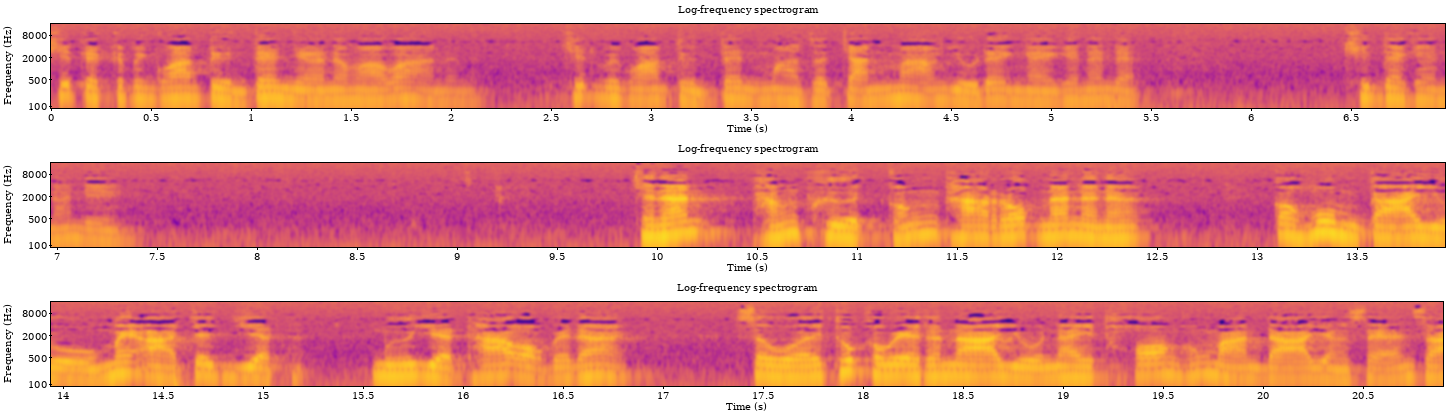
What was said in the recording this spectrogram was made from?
คิดแต่ก็เป็นความตื่นเต้นเยอะนะมาว่านั่นคิดเป็นความตื่นเต้นมหัศจรรย์มากอยู่ได้ไงแค่นั้นแหละคิดได้แค่นั้นเองฉะนั้นผังผืดของทารกนั้นนะนะก็หุ้มกายอยู่ไม่อาจจะเหยียดมือเหยียดเท้าออกไปได้ เสวยทุกขเวทนาอยู่ในท้องของมารดาอย่างแสนสา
